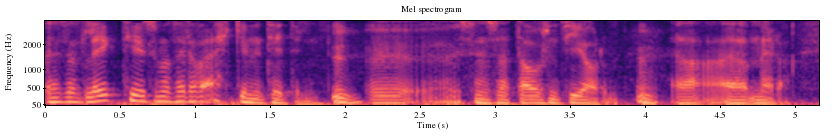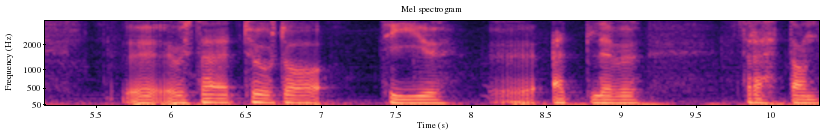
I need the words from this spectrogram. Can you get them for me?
þessar leiktíðir sem þeir hafa ekki unni titilin mm. uh, sem sagt á þessum tíu árum eða, eða meira. Uh, veist, það er 2010 uh, 11 13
